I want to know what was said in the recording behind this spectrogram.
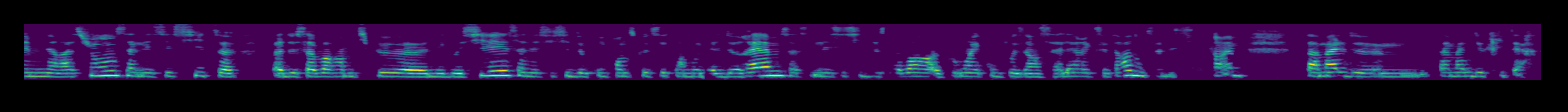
rémunération, ça nécessite bah, de savoir un petit peu négocier, ça nécessite de comprendre ce que c'est qu'un modèle de REM, ça nécessite de savoir comment est composé un salaire, etc. Donc ça nécessite quand même pas mal de, pas mal de critères.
